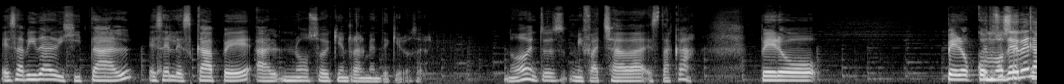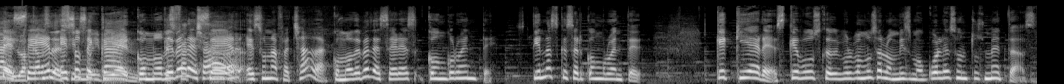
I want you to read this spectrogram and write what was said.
esa vida digital es el escape al no soy quien realmente quiero ser, ¿no? Entonces mi fachada está acá. Pero pero como se cae, de ser, de eso se cae. bien, Como es debe de ser, es una fachada. Como debe de ser, es congruente. Tienes que ser congruente. ¿Qué quieres? ¿Qué buscas? Y volvemos a lo mismo. ¿Cuáles son tus metas?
